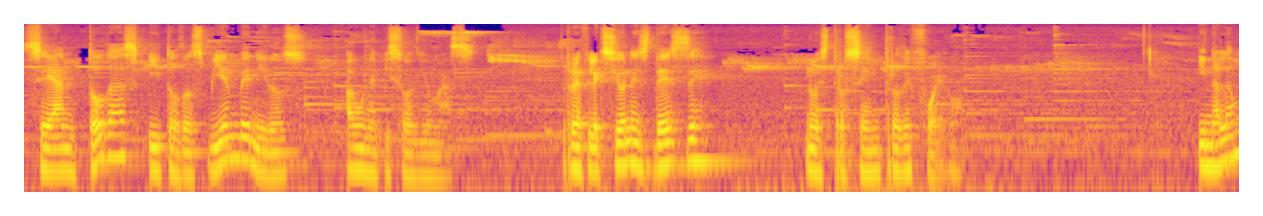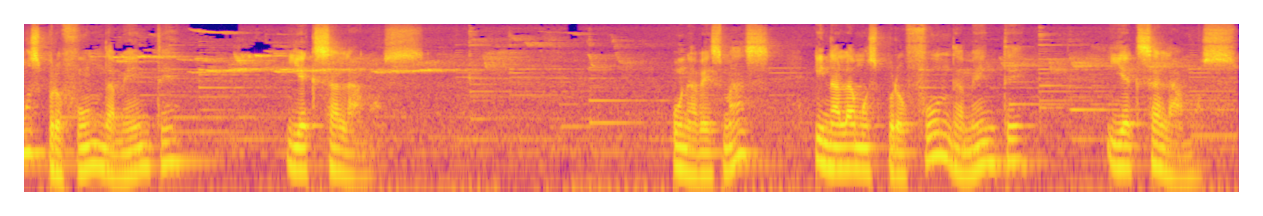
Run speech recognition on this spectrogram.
Sean todas y todos bienvenidos a un episodio más. Reflexiones desde nuestro centro de fuego. Inhalamos profundamente y exhalamos. Una vez más, Inhalamos profundamente y exhalamos.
